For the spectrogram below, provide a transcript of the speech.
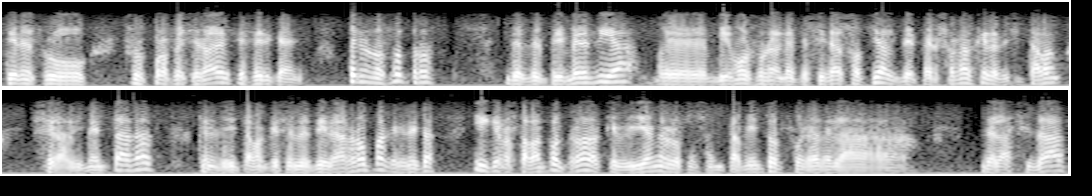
tienen sus profesionales que se dedican. Pero nosotros, desde el primer día, eh, vimos una necesidad social de personas que necesitaban ser alimentadas, que necesitaban que se les diera ropa, que y que no estaban controladas, que vivían en los asentamientos fuera de la, de la ciudad,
